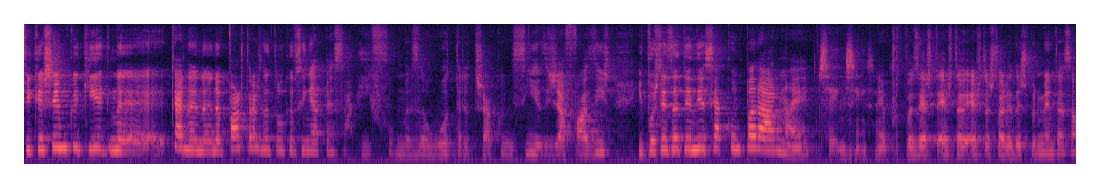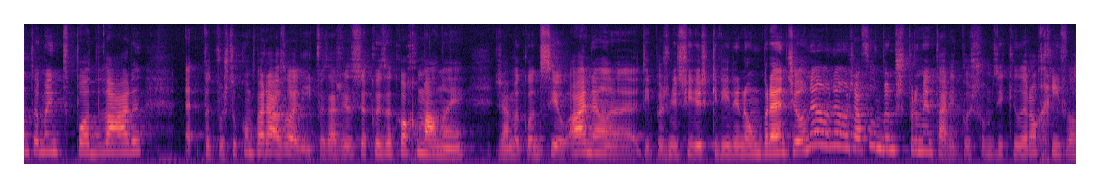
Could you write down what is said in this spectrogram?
ficas sempre aqui na, cá na, na, parte de trás da tua cabecinha a pensar, "Ih, fogo, mas a outra tu já conhecias e já faz isto, e depois tens a tendência a comparar, não é? Sim, sim, sim. É? Porque depois esta, esta, esta história da experimentação também te pode dar para depois tu comparares, olha, e depois às vezes a coisa corre mal, não é? Já me aconteceu, ah não, eh, tipo as minhas filhas queriam ir a um brunch, eu não, não, já fomos, vamos experimentar, e depois fomos e aquilo era horrível.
